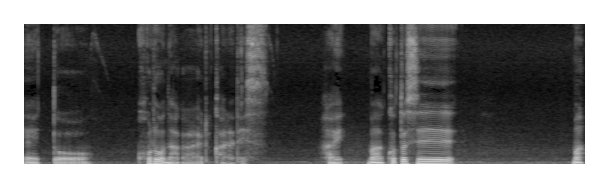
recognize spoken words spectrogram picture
えっ、とコロナがあるからです。はい。まあ今年まあ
